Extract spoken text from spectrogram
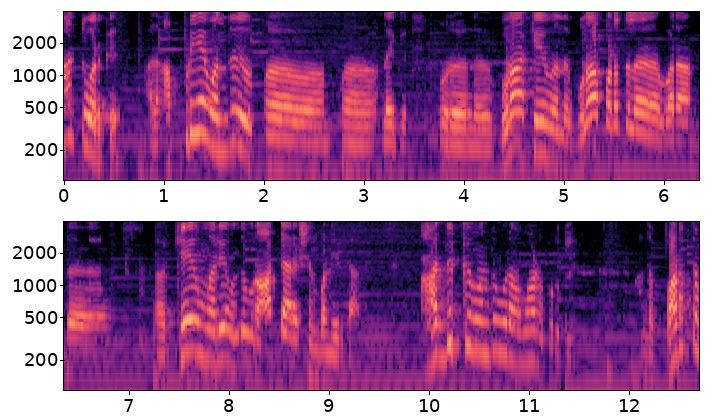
ஆர்ட் ஒர்க்கு அது அப்படியே வந்து லைக் ஒரு அந்த குணா கேவ் அந்த குணா படத்தில் வர அந்த கேவ் மாதிரியே வந்து ஒரு ஆர்ட் டைரக்ஷன் பண்ணியிருக்காங்க. அதுக்கு வந்து ஒரு அவார்டு கொடுக்கல. அந்த படத்தை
